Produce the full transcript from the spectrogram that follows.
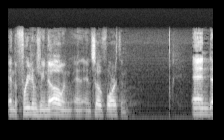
and the freedoms we know and, and, and so forth. And, and, uh,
